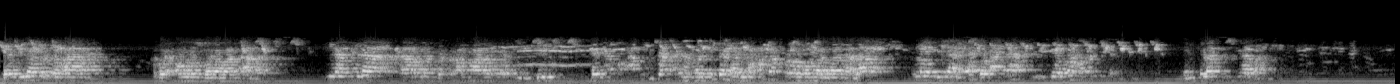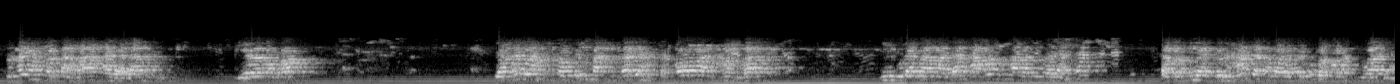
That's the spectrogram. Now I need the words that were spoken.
dan kita berdoa kepada Allah Subhanahu Wa Taala. Kira-kira kalau berdoa malaikat ini dan mengamalkan dan berbeda dari Muhammad Shallallahu Alaihi Wasallam, kalau tidak ada doanya atau tidak? Yang jelas dijawab. Doa yang pertama adalah Ya Allah, janganlah kau terima ibadah seorang hamba di bulan Ramadan apa amal ibadahnya kalau dia durhaka kepada kedua orang tuanya.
